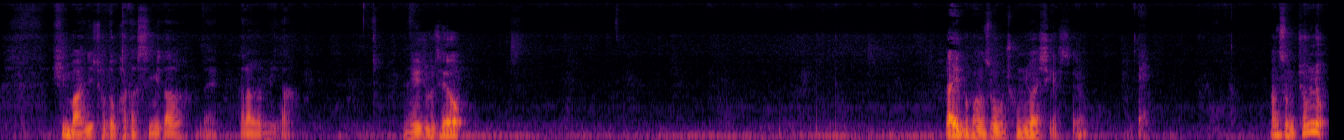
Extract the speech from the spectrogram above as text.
힘 많이 저도 받았습니다. 네, 사랑합니다. 안녕히 주무세요. 라이브 방송을 종료하시겠어요? 네. 방송 종료!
